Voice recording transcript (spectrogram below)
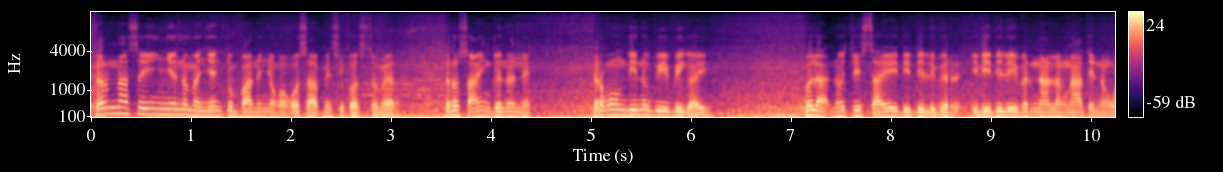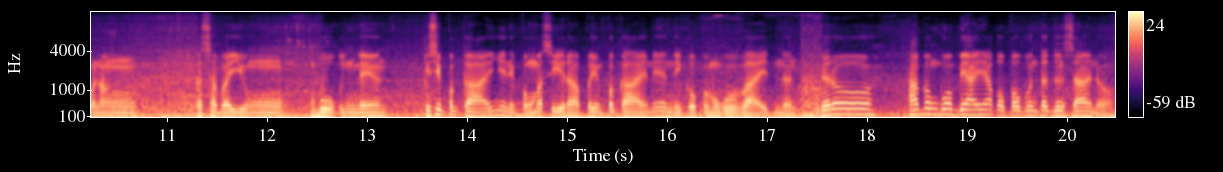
Pero nasa inyo naman yan kung paano nyo kakusapin si customer. Pero sa akin ganun eh. Pero kung hindi nagbibigay, wala, no choice tayo, i-deliver, i-deliver na lang natin ng walang kasabay yung booking na yun. Kasi pagkain yun eh, pang masira pa yung pagkain na yun, hindi ko pa magbabayad nun. Pero habang bumabiyahe ako papunta dun sa ano,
